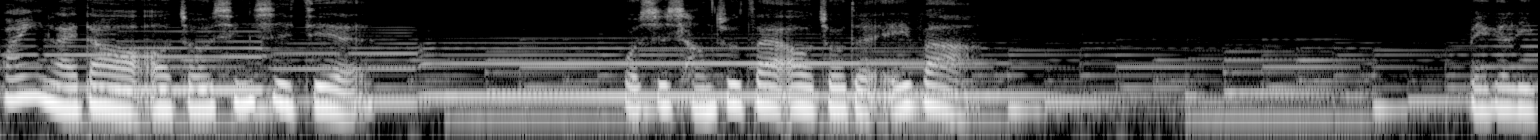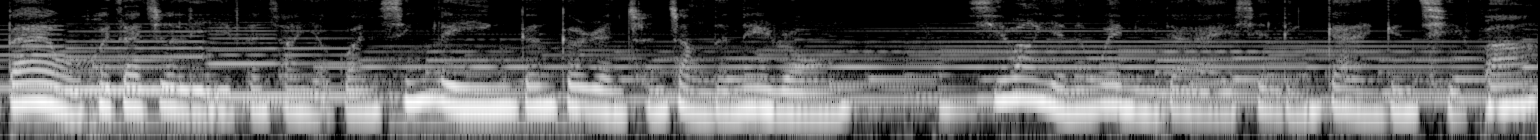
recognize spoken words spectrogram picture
欢迎来到澳洲新世界，我是常住在澳洲的 Ava。每个礼拜我会在这里分享有关心灵跟个人成长的内容，希望也能为你带来一些灵感跟启发，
